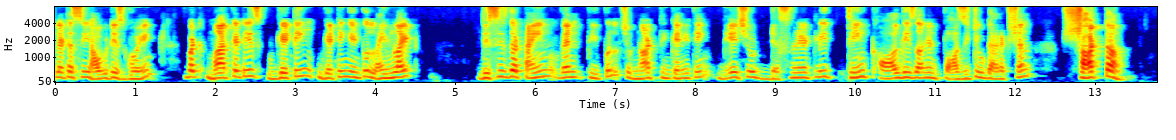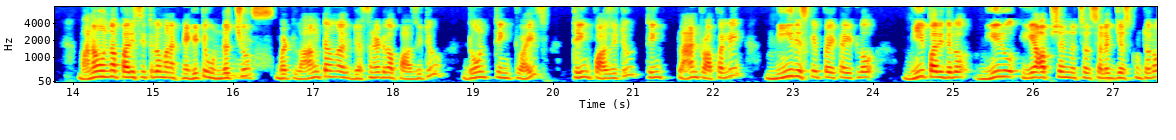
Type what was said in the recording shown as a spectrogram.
let us see how it is going but market is getting getting into limelight this is the time when people should not think anything they should definitely think all these are in positive direction short term మనం ఉన్న పరిస్థితిలో మనకు నెగిటివ్ ఉండొచ్చు బట్ లాంగ్ టర్మ్లో అది డెఫినెట్గా positive don't think twice think positive think plan properly మీ రిస్క్ ఎప్పటైట్లో మీ పరిధిలో మీరు ఏ ఆప్షన్ సెలెక్ట్ చేసుకుంటారో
